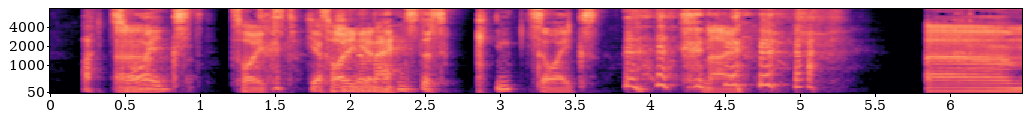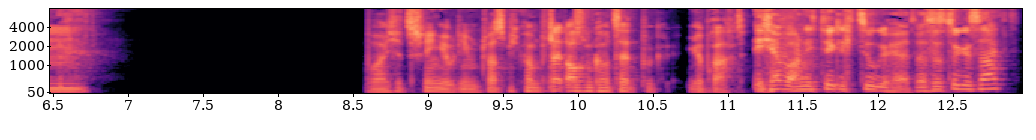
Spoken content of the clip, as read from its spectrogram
Ach, Zeugst. zeugst, ich habe Zeugen, du meinst das Kind Zeugs. nein. ähm, wo war ich jetzt stehen geblieben? Du hast mich komplett aus dem Konzept gebracht. Ich habe auch nicht wirklich zugehört. Was hast du gesagt?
